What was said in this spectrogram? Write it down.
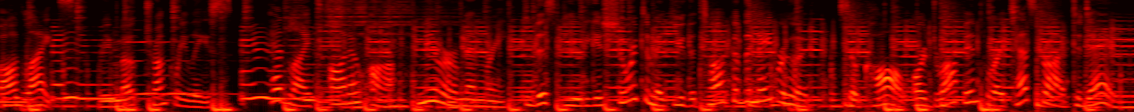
fog lights, remote trunk release, headlights auto off, mirror memory. This beauty is sure to make you the talk of the neighborhood. So call or drop in for a test drive today.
